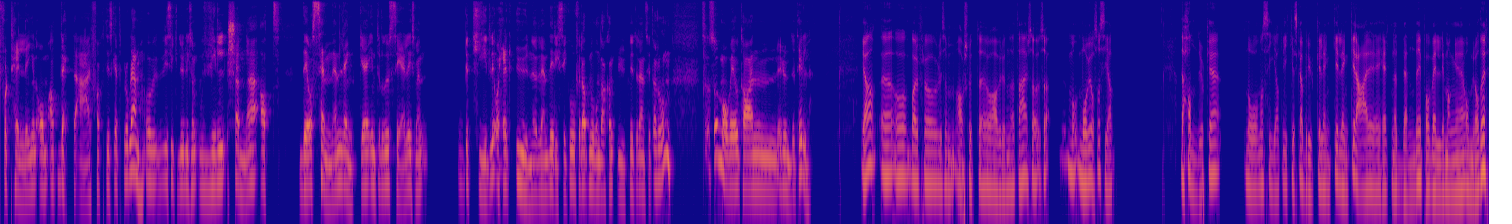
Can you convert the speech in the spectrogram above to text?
fortellingen om at dette er faktisk et problem. Og hvis ikke du liksom vil skjønne at det å sende en lenke introduserer liksom en betydelig og helt unødvendig risiko for at noen da kan utnytte den situasjonen, så, så må vi jo ta en runde til. Ja, eh, og bare for å liksom avslutte og avrunde dette her, så, så må, må, vi også si at det handler jo ikke nå om å si at vi ikke skal bruke lenker. Lenker er helt nødvendig på veldig mange områder.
